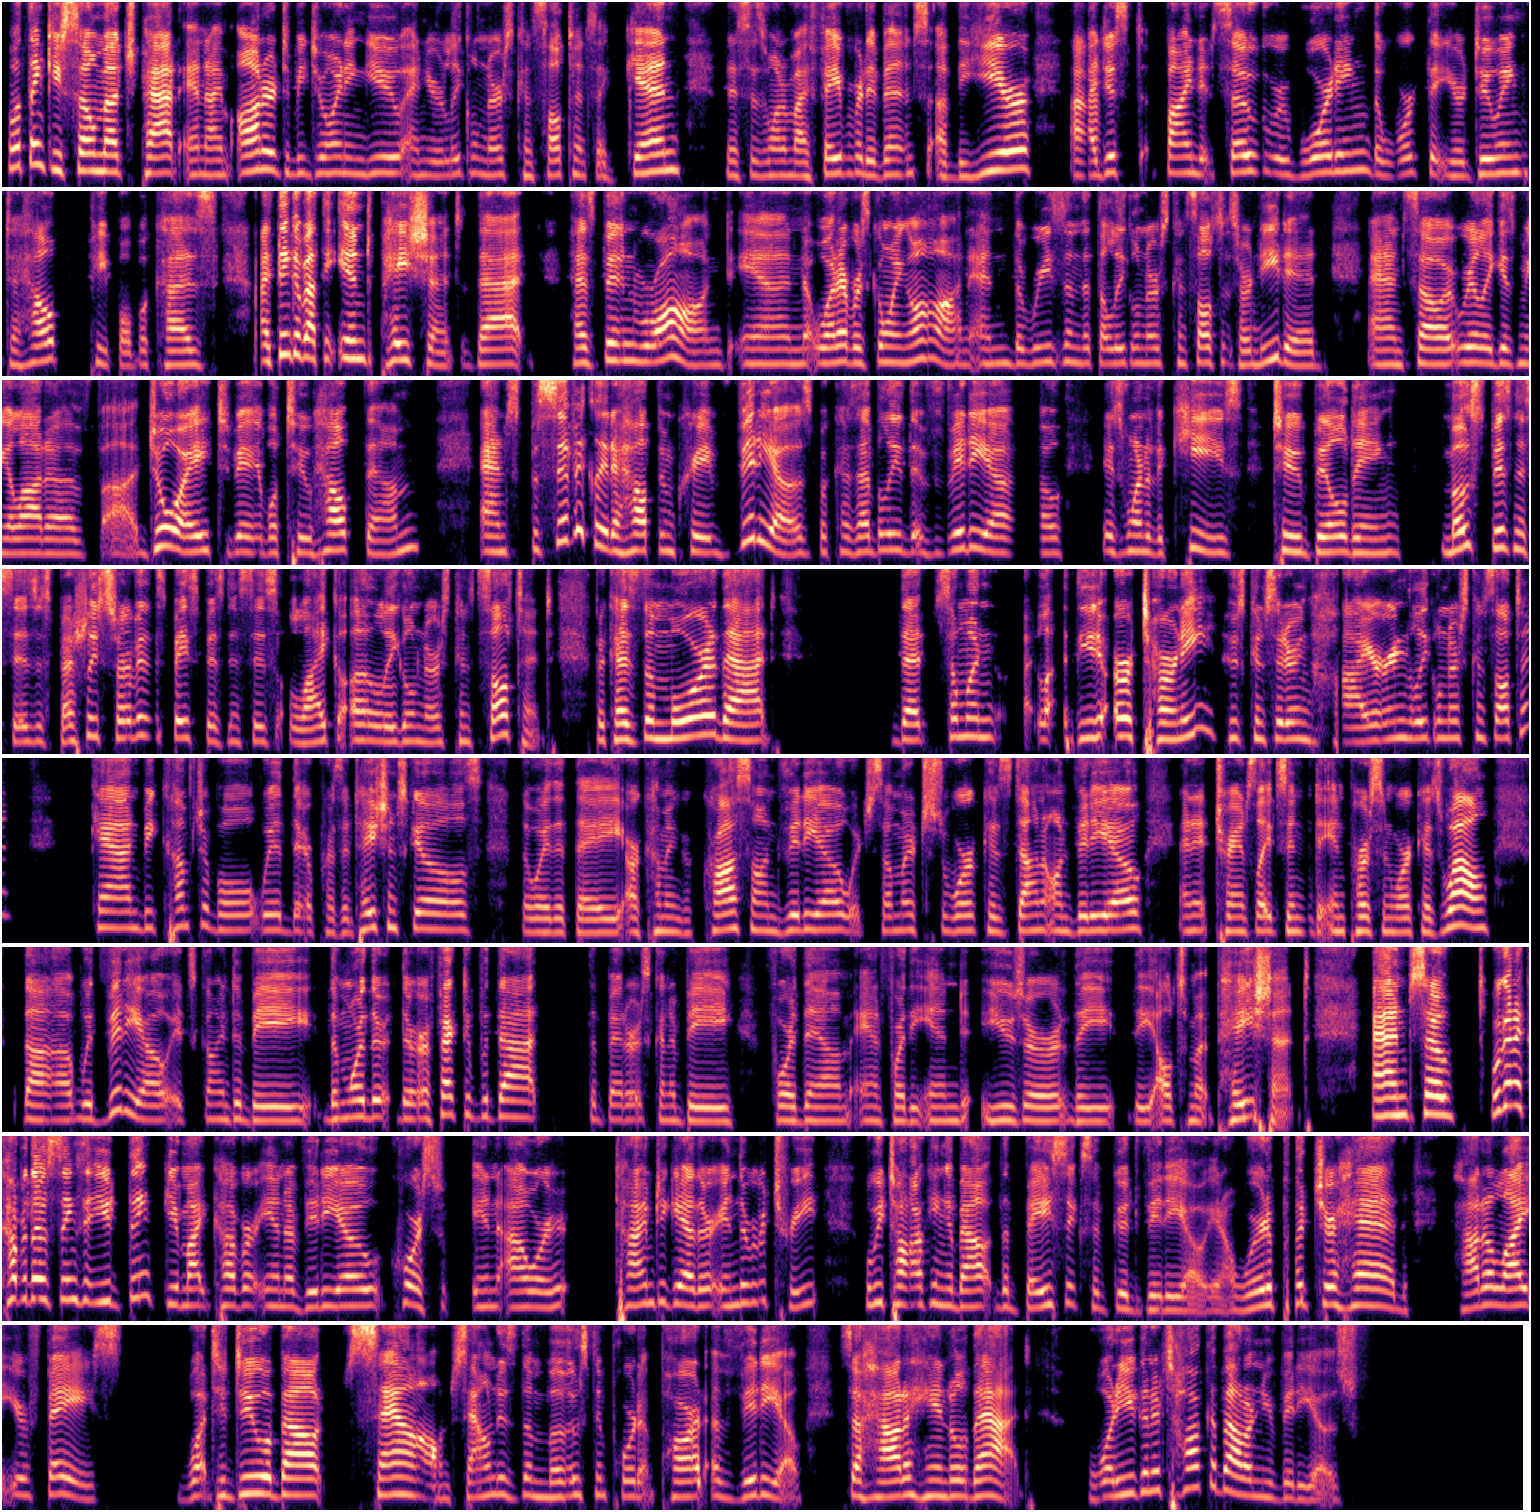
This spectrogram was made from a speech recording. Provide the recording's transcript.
Well, thank you so much, Pat. And I'm honored to be joining you and your legal nurse consultants again. This is one of my favorite events of the year. I just find it so rewarding, the work that you're doing to help people, because I think about the end patient that has been wronged in whatever's going on and the reason that the legal nurse consultants are needed. And so it really gives me a lot of uh, joy to be able to help them and specifically to help them create videos because I believe that video is one of the keys to building most businesses, especially service based businesses, like a legal nurse consultant, because the more that that someone, the attorney who's considering hiring a legal nurse consultant, can be comfortable with their presentation skills, the way that they are coming across on video, which so much work is done on video and it translates into in person work as well. Uh, with video, it's going to be the more they're, they're effective with that, the better it's going to be for them and for the end user, the the ultimate patient. And so we're going to cover those things that you'd think you might cover in a video course in our time together in the retreat. We'll be talking about the basics of good video, you know, where to put your head, how to light your face, what to do about sound. Sound is the most important part of video. So, how to handle that. What are you going to talk about on your videos?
